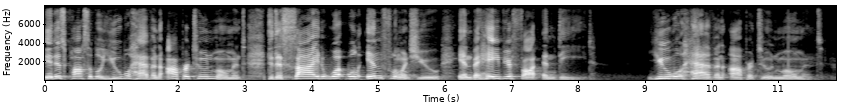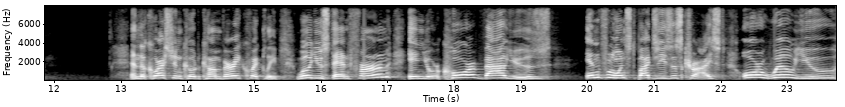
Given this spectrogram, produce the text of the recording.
it is possible you will have an opportune moment to decide what will influence you in behavior, thought, and deed. You will have an opportune moment. And the question could come very quickly Will you stand firm in your core values influenced by Jesus Christ, or will you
